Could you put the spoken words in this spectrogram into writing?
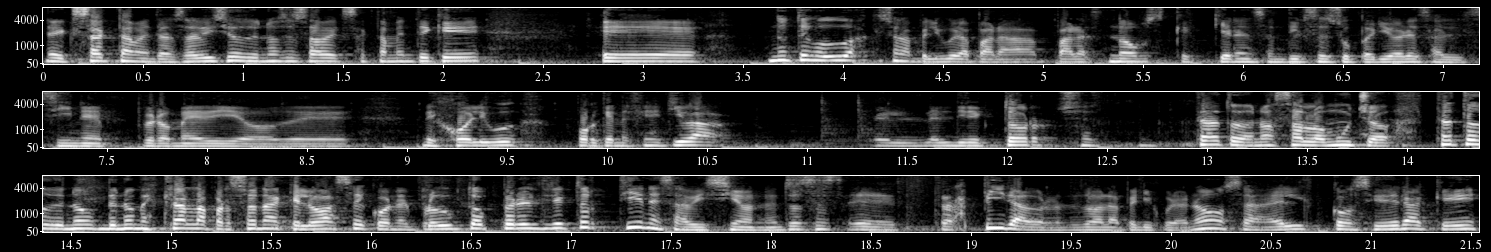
Exactamente, al servicio de no se sabe exactamente qué. Eh, no tengo dudas que es una película para, para snobs que quieren sentirse superiores al cine promedio de, de Hollywood, porque en definitiva el, director, yo trato de no hacerlo mucho, trato de no, de no mezclar la persona que lo hace con el producto, pero el director tiene esa visión, entonces eh, transpira durante toda la película, ¿no? O sea, él considera que,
